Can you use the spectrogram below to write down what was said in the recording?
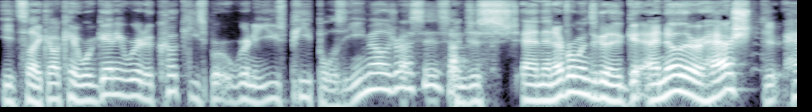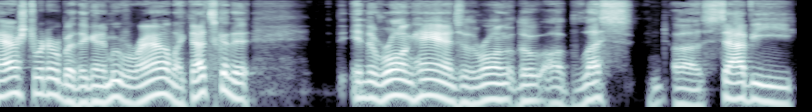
it's like, okay, we're getting rid of cookies, but we're going to use people's email addresses and just, and then everyone's going to get. I know they're hashed, they're hashed, or whatever, but they're going to move around. Like that's going to, in the wrong hands or the wrong, the uh, less uh, savvy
